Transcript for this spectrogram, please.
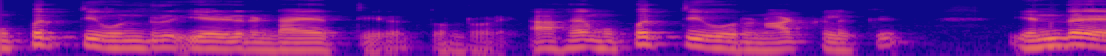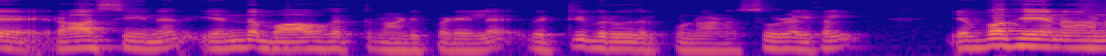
முப்பத்தி ஒன்று ஏழு ரெண்டாயிரத்தி இருபத்தொன்று வரை ஆக முப்பத்தி ஒரு நாட்களுக்கு எந்த ராசியினர் எந்த பாவகத்தின் அடிப்படையில் வெற்றி பெறுவதற்குண்டான சூழல்கள் எவ்வகையனான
